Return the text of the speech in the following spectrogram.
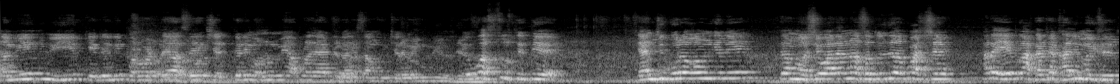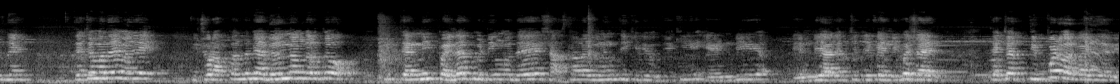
नवीन विहीर केलेली परवडते असे एक शेतकरी म्हणून मी आपल्याला या ठिकाणी सांगू इच्छितो. वस्तुस्थिती आहे. ज्यांची गुरं वाहून गेली त्या म्हशीवाल्यांना सदतीस हजार पाचशे. अरे एक लाखाच्या खाली म्हैस येत नाही त्याच्यामध्ये म्हणजे किशोर आपल्याला मी अभिनंदन करतो की त्यांनी पहिल्याच मिटिंगमध्ये शासनाला विनंती केली होती की N D N D R एफचे जे काही निकष आहेत त्याच्यात तिप्पट भरपाई द्यावी.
